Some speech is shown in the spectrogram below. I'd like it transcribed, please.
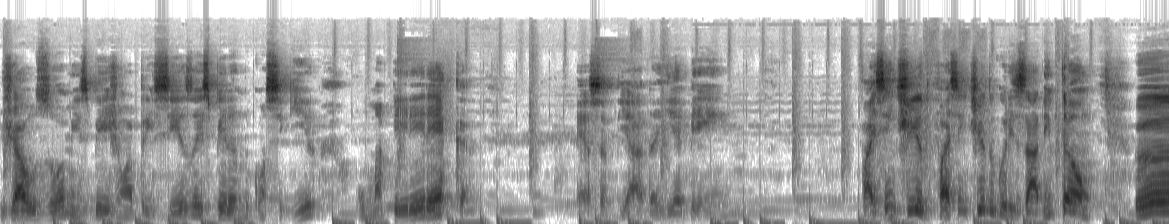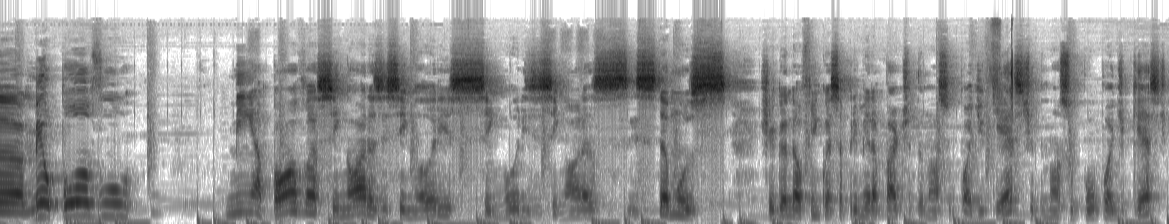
Já os homens beijam a princesa esperando conseguir uma perereca essa piada aí é bem. Faz sentido, faz sentido, gurizada. Então, uh, meu povo, minha pova, senhoras e senhores, senhores e senhoras, estamos chegando ao fim com essa primeira parte do nosso podcast, do nosso Paul Podcast.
